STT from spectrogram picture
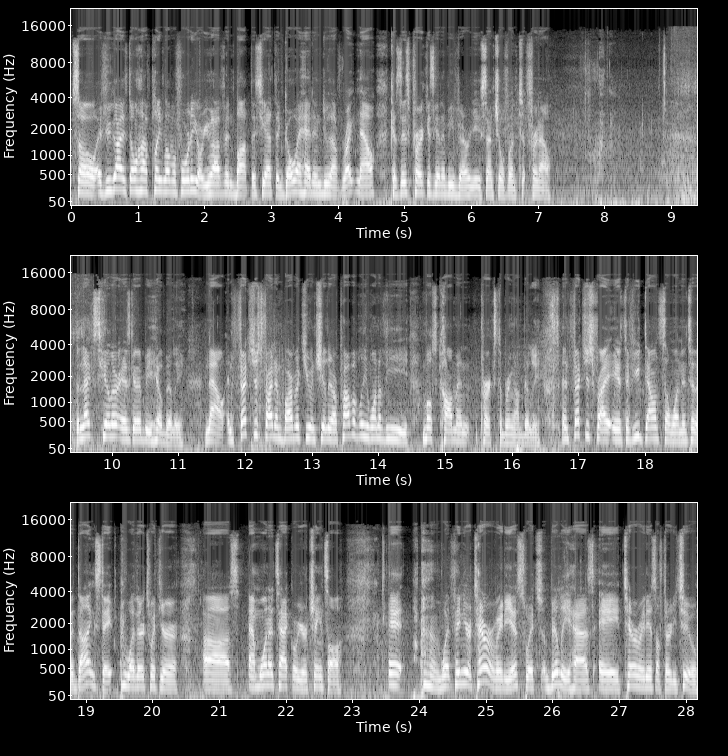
so if you guys don't have Plague level 40 or you haven't bought this yet, then go ahead and do that right now because this perk is going to be very essential for, for now. The next healer is going to be Hillbilly. Now, Infectious Fright and Barbecue and Chili are probably one of the most common perks to bring on Billy. Infectious Fright is if you down someone into the dying state, whether it's with your uh, M1 attack or your chainsaw, it within your terror radius, which Billy has a terror radius of 32,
